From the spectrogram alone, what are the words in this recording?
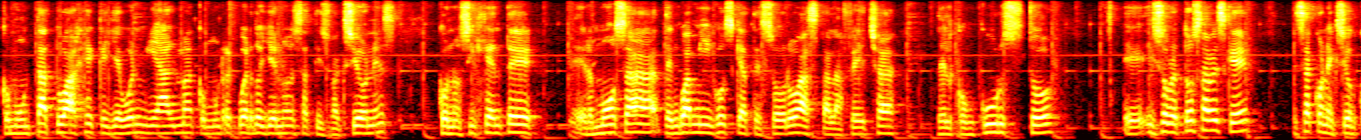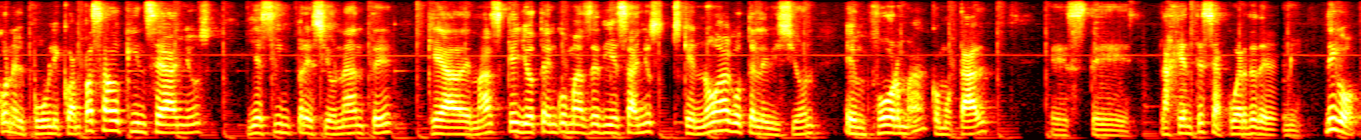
como un tatuaje que llevo en mi alma, como un recuerdo lleno de satisfacciones. Conocí gente hermosa, tengo amigos que atesoro hasta la fecha del concurso eh, y sobre todo, ¿sabes qué? Esa conexión con el público. Han pasado 15 años y es impresionante que además que yo tengo más de 10 años que no hago televisión en forma como tal, este, la gente se acuerde de mí. Digo,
